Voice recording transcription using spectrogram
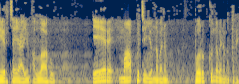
തീർച്ചയായും അള്ളാഹു ഏറെ മാപ്പ് ചെയ്യുന്നവനും പൊറുക്കുന്നവനുമത്രേ.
